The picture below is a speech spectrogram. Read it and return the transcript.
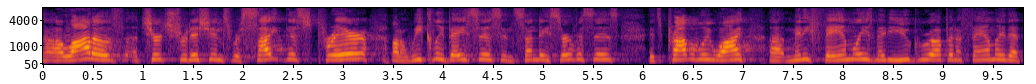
a lot of uh, church traditions recite this prayer on a weekly basis in Sunday services. It's probably why uh, many families, maybe you grew up in a family that,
